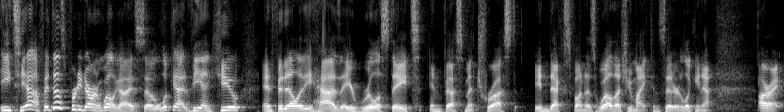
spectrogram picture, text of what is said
ETF, it does pretty darn well, guys. So look at VNQ, and Fidelity has a real estate investment trust index fund as well that you might consider looking at. All right,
